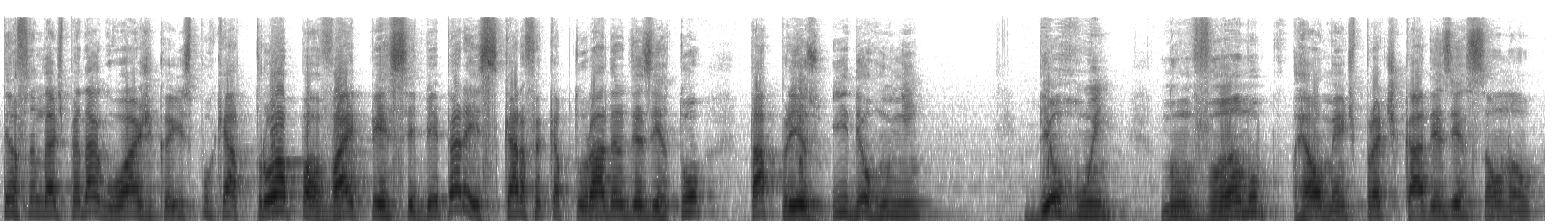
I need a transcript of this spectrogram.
tem uma finalidade pedagógica isso, porque a tropa vai perceber, peraí, esse cara foi capturado, era desertor, tá preso. Ih, deu ruim, hein? Deu ruim. Não vamos realmente praticar deserção, não.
